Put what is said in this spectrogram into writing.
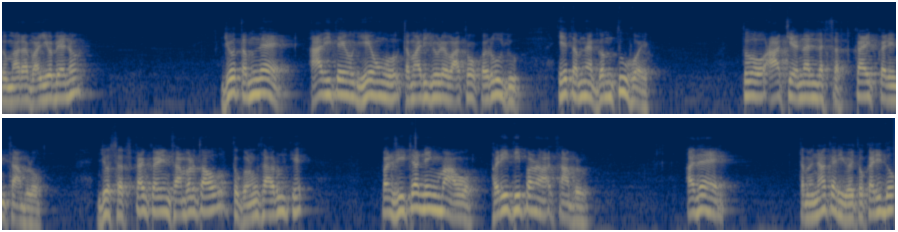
તો મારા ભાઈઓ બહેનો, જો તમને આ રીતે જે હું તમારી જોડે વાતો કરું છું એ તમને ગમતું હોય, તો આ ચેનલને સબસ્ક્રાઈબ કરીને સાંભળો. જો સબસ્ક્રાઈબ કરીને સાંભળતા હો, તો ઘણું સારું છે. પણ રિટર્નિંગમાં આવો, ફરીથી પણ સાંભળો. અને તમે ન કરી હોય તો કરી દો.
